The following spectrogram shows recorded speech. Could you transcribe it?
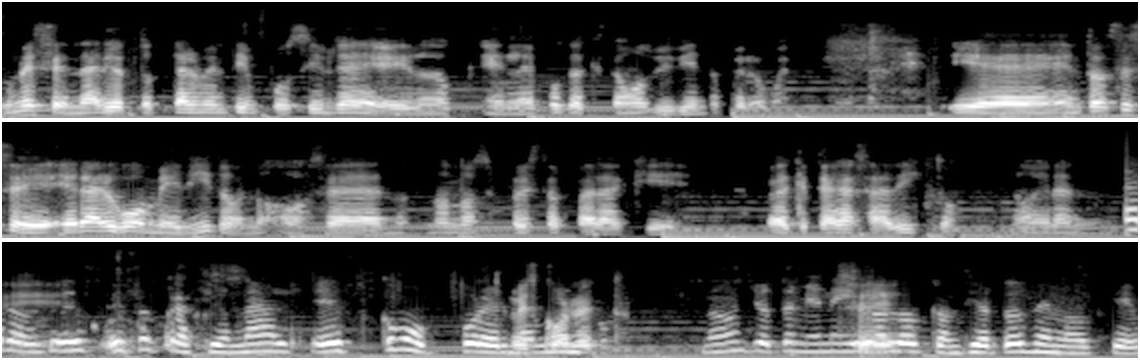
un escenario totalmente imposible en, la época que estamos viviendo, pero bueno. Eh, entonces eh, era algo medido, ¿no? O sea, no, no, se presta para que para que te hagas adicto, ¿no? Eran claro, eh, es, ocasional, es como por el es correcto. ¿no? Yo también he ido a los conciertos en los que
